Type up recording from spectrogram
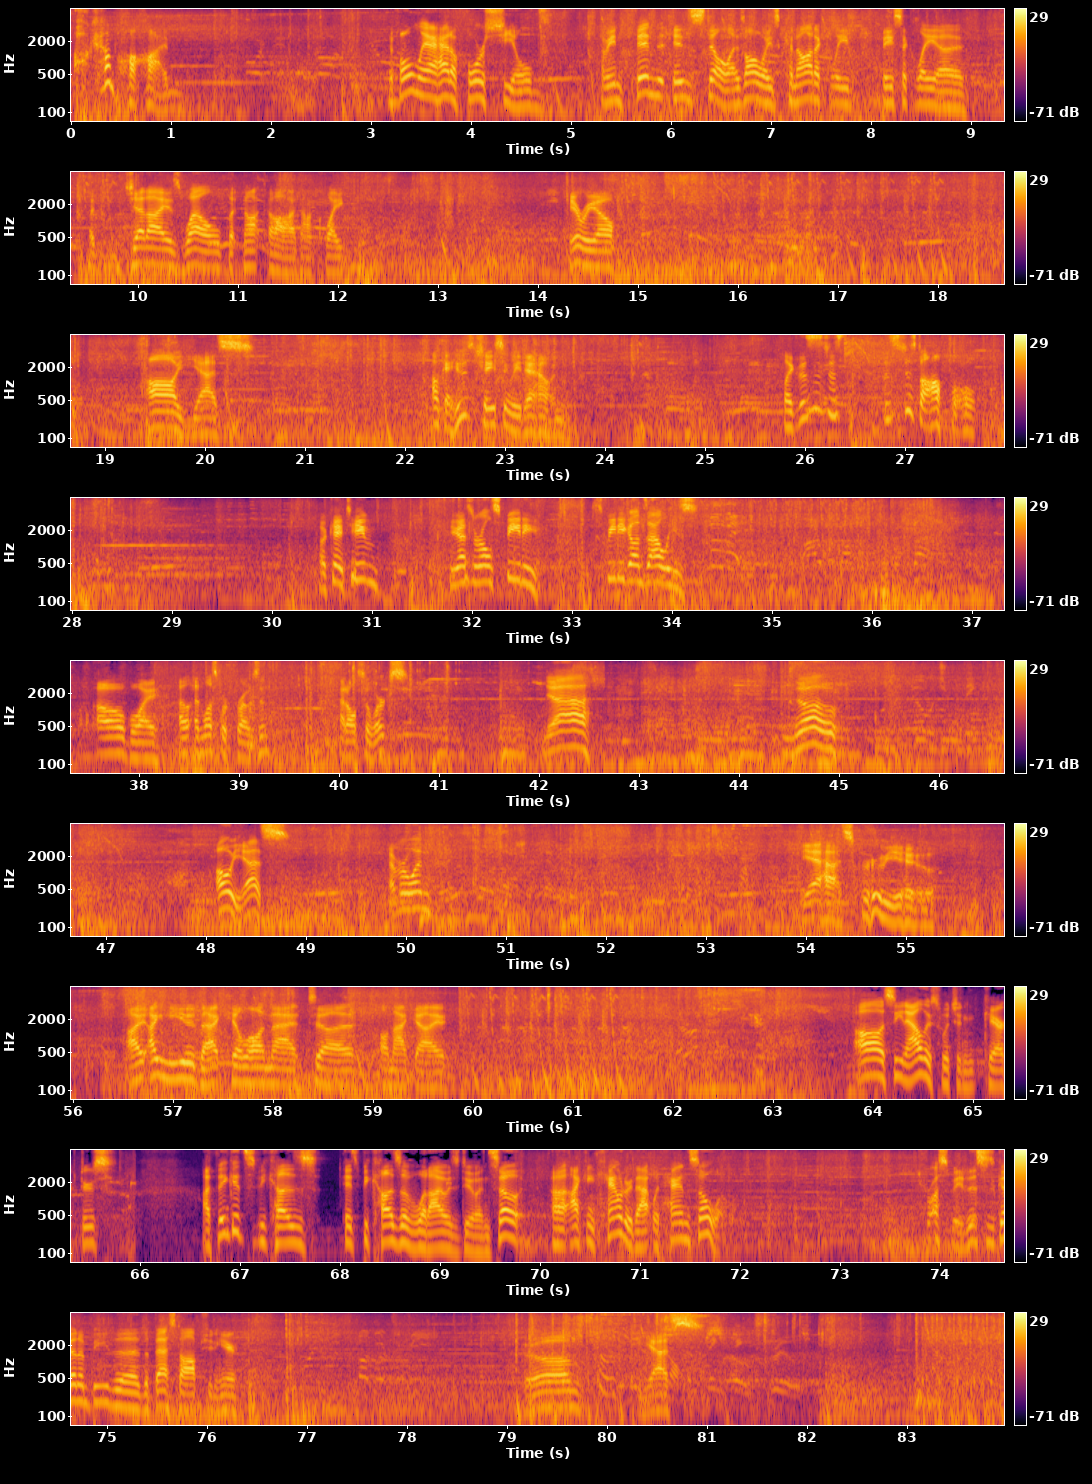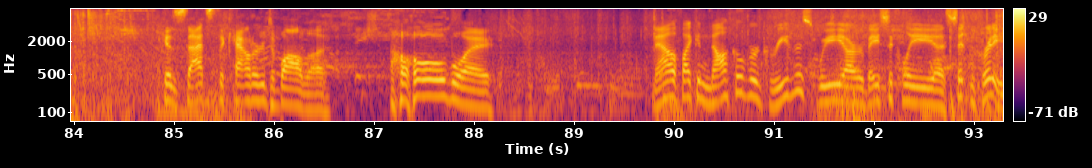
Oh come on! If only I had a force shield. I mean, Finn is still, as always, canonically basically a Jedi as well, but not ah, not quite. Here we go. Oh, yes. Okay, who's chasing me down? Like, this is just... This is just awful. Okay, team. You guys are all speedy. Speedy Gonzales. Oh, boy. Uh, Unless we're frozen. That also works. Yeah. No. Oh, yes. Everyone? Yeah, screw you. I, I needed that kill on that, uh, on that guy. Oh, see, now they're switching characters. I think it's because, it's because of what I was doing. So, uh, I can counter that with Han Solo. Trust me, this is gonna be the, the best option here. Um, yes. Because that's the counter to Baba. Oh boy. Now if I can knock over Grievous, we are basically uh, sitting pretty.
